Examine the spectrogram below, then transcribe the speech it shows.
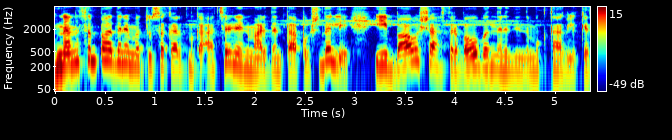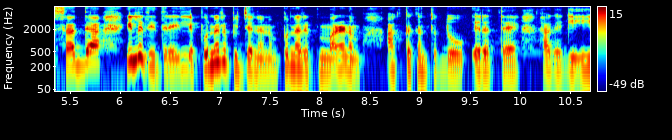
ಜ್ಞಾನ ಸಂಪಾದನೆ ಮತ್ತು ಸಕಾರಾತ್ಮಕ ಆಚರಣೆಯನ್ನು ಮಾಡಿದಂಥ ಪಕ್ಷದಲ್ಲಿ ಈ ಭಾವಶಾಸ್ತ್ರ ಭಾವಬಂಧನದಿಂದ ಮುಕ್ತ ಆಗಲಿಕ್ಕೆ ಸಾಧ್ಯ. ಇಲ್ಲದಿದ್ದರೆ ಇಲ್ಲೇ ಪುನರಪಿ ಜನನ ಪುನರಪಿ ಮರಣಂ ಆಗ್ತಕ್ಕಂಥದ್ದು ಇರುತ್ತೆ. ಹಾಗಾಗಿ ಈ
